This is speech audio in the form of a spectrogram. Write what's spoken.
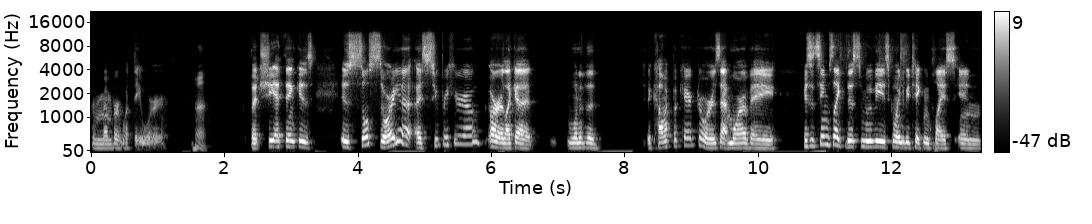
remember what they were. Huh. But she, I think, is is Solsoria a superhero or like a one of the a comic book character, or is that more of a? Because it seems like this movie is going to be taking place in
